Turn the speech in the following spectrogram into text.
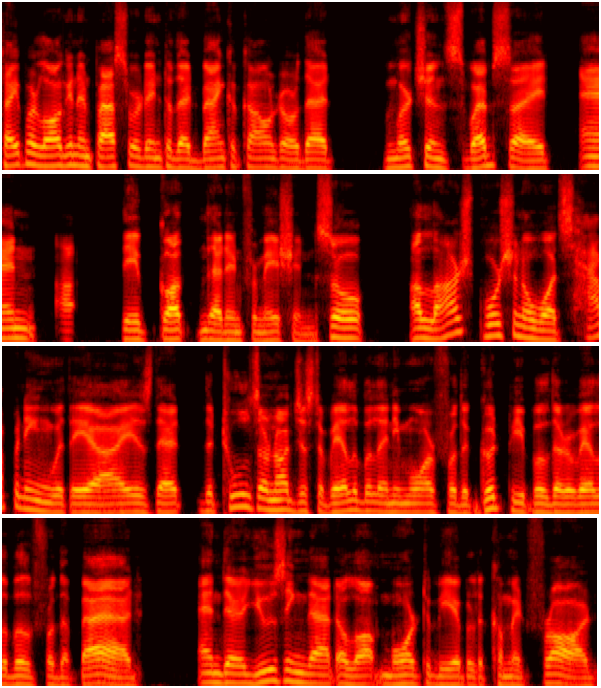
type her login and password into that bank account or that merchant's website, and uh, they've got that information. So, a large portion of what's happening with AI is that the tools are not just available anymore for the good people, they're available for the bad. And they're using that a lot more to be able to commit fraud.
